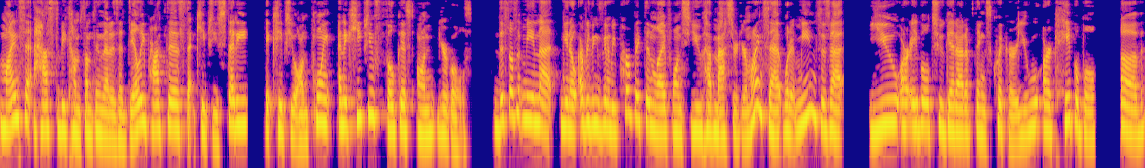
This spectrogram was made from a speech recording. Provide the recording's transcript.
Mindset has to become something that is a daily practice that keeps you steady, it keeps you on point and it keeps you focused on your goals. This doesn't mean that, you know, everything's going to be perfect in life once you have mastered your mindset. What it means is that you are able to get out of things quicker. You are capable of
